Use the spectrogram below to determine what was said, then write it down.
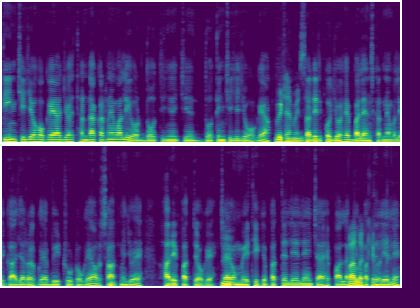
तीन चीज़ें हो गया जो है ठंडा करने वाली और दो तीन दो तीन चीज़ें जो हो गया विटामिन शरीर को जो है बैलेंस करने वाली। गाजर हो गया बीट रूट हो गया और साथ में जो है हरे पत्ते हो गए चाहे वो हम्म। मेथी के पत्ते ले लें चाहे पालक, पालक के पत्ते के ले लें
